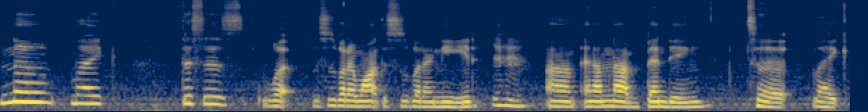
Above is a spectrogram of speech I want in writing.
no, like this is what this is what I want, this is what I need. Mm-hmm. Um, and I'm not bending to like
